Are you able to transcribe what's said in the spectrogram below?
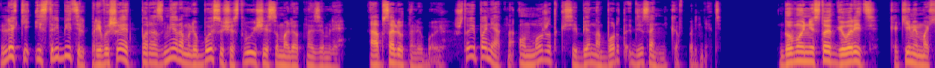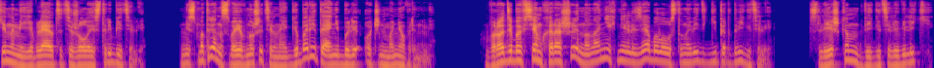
Легкий истребитель превышает по размерам любой существующий самолет на Земле. Абсолютно любой. Что и понятно, он может к себе на борт десантников принять. Думаю, не стоит говорить, какими махинами являются тяжелые истребители. Несмотря на свои внушительные габариты, они были очень маневренными. Вроде бы всем хороши, но на них нельзя было установить гипердвигатели. Слишком двигатели велики.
